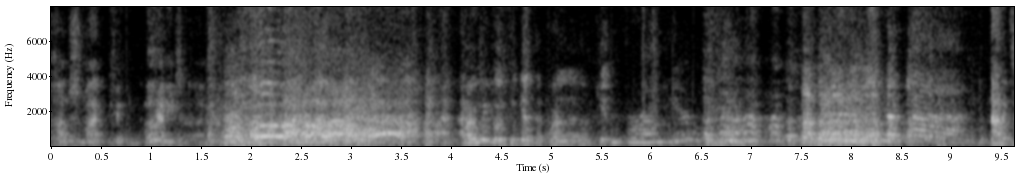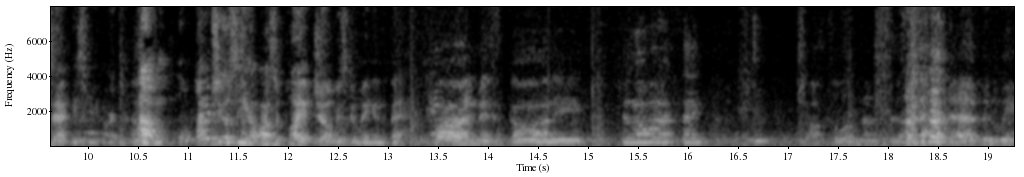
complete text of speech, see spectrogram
punch my kitten anytime. Are we going to get it for a little kitten for around here? Not exactly, sweetheart. Um, why don't you go see how our supply of Joe is doing in the back? Fine, Miss Connie. You know what I think? Chock full of nurses. Heavenly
